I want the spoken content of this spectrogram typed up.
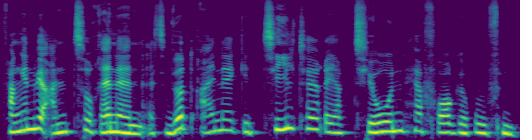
fangen wir an zu rennen. Es wird eine gezielte Reaktion hervorgerufen.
